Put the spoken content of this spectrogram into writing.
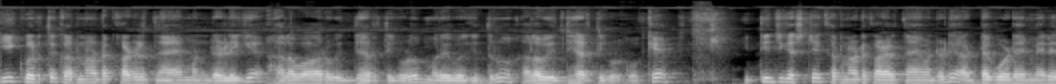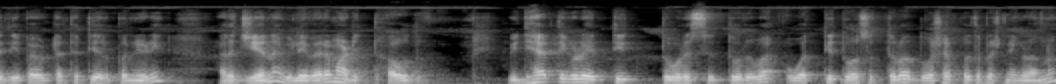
ಈ ಕುರಿತು ಕರ್ನಾಟಕ ಆಡಳಿತ ನ್ಯಾಯಮಂಡಳಿಗೆ ಹಲವಾರು ವಿದ್ಯಾರ್ಥಿಗಳು ಮೊರೆ ಹೋಗಿದ್ದರು ಹಲವು ವಿದ್ಯಾರ್ಥಿಗಳು, ಓಕೆ? ಇತ್ತೀಚೆಗಷ್ಟೇ ಕರ್ನಾಟಕ ಆಡಳಿತ ನ್ಯಾಯಮಂಡಳಿ ಅಡ್ಡಗೋಡೆಯ ಮೇಲೆ ದೀಪವಿಟ್ಟಂತೆ ತೀರ್ಪು ನೀಡಿ ಅರ್ಜಿಯನ್ನು ವಿಲೇವಾರಿ ಮಾಡಿತ್ತು. ಹೌದು. ವಿದ್ಯಾರ್ಥಿಗಳು ಎತ್ತಿ ತೋರಿಸುತ್ತಿರುವ, ಒತ್ತಿ ತೋರಿಸುತ್ತಿರುವ ದೋಷಪೂರಿತ ಪ್ರಶ್ನೆಗಳನ್ನು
